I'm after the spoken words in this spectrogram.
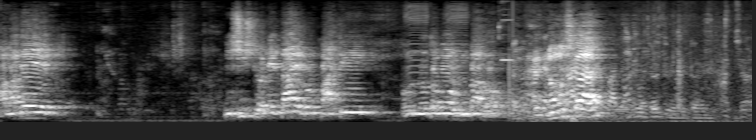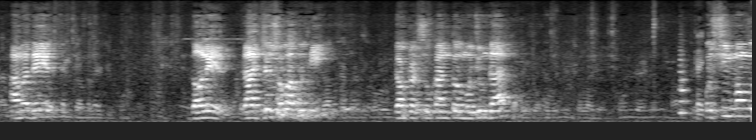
আমাদের বিশিষ্ট নেতা এবং পার্টির অন্যতম অভিভাবক। নমস্কার। আমাদের দলের রাজ্য সভাপতি ডক্টর সুকান্ত মজুমদার, পশ্চিমবঙ্গ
